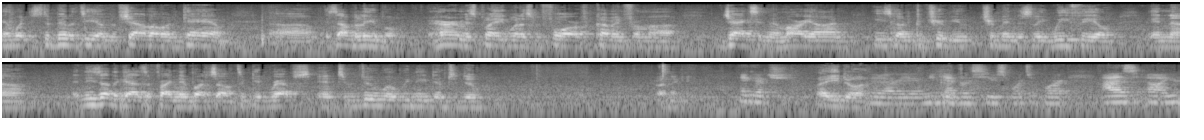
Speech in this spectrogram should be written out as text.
And with the stability of the Shilo and Cam, uh, it's unbelievable. Herm has played with us before, coming from uh, Jackson and Marion. He's going to contribute tremendously, we feel. And, uh, and these other guys are fighting their butts off to get reps and to do what we need them to do. Go ahead, Nikki. Hey, Coach. How you doing? Good, how are you? Nick Edwards, Hughes Sports Report. As uh, you're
